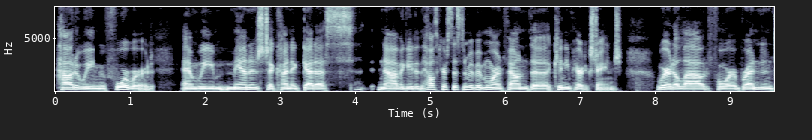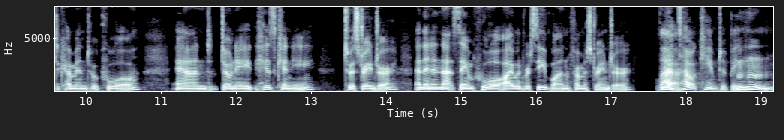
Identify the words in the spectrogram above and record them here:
how do we move forward? And we managed to kind of get us navigated the healthcare system a bit more and found the kidney paired exchange where it allowed for brendan to come into a pool and donate his kidney to a stranger and then in that same pool i would receive one from a stranger that's yeah. how it came to be. Mm-hmm.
